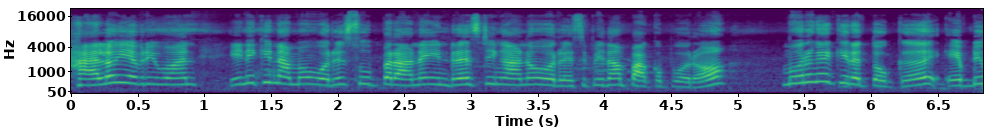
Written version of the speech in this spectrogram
ஹலோ எவ்ரி ஒன் இன்றைக்கி நம்ம ஒரு சூப்பரான இன்ட்ரெஸ்டிங்கான ஒரு ரெசிபி தான் பார்க்க போகிறோம் முருங்கைக்கீரை தொக்கு எப்படி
